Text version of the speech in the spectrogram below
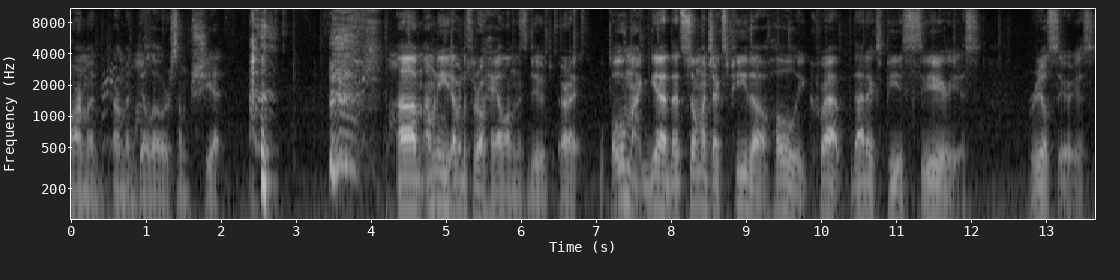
Armad armadillo or some shit. um, I'm gonna I'm gonna throw hail on this dude. Alright. Oh my god, that's so much XP though. Holy crap. That XP is serious. Real serious.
